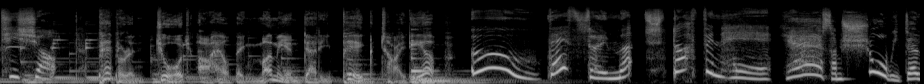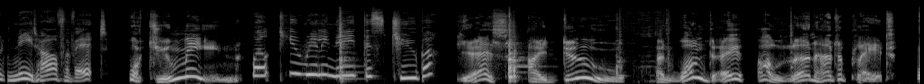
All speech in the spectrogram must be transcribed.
charity shop. Peppa and George are helping Mummy and Daddy Pig tidy up. Ooh, there's so much stuff in here. Yes, I'm sure we don't need half of it. What do you mean? Well, do you really need this tuba? Yes, I do. And one day I'll learn how to play it.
